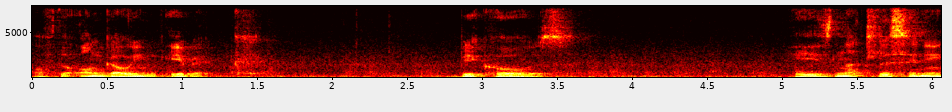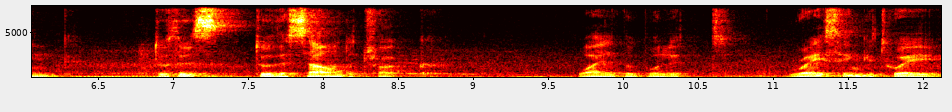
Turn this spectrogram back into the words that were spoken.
of the ongoing epic because he is not listening to this to the soundtrack while the bullet racing its way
